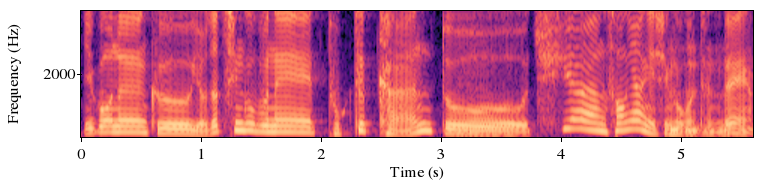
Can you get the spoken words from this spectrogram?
이거는 그 여자친구분의 독특한 또 취향 성향이신 것 같은데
